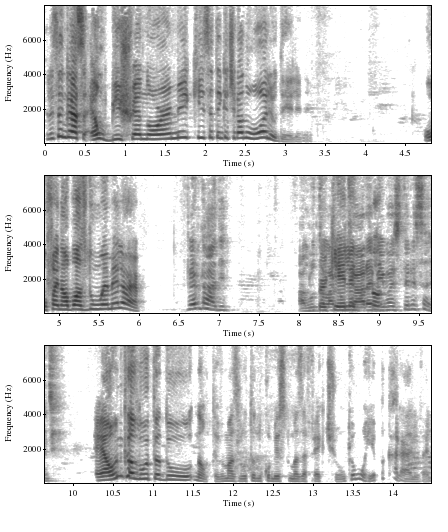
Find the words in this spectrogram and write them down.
Ele sem graça. É um bicho enorme que você tem que tirar no olho dele, né? O Final Boss do 1 é melhor. Verdade. A luta Porque ele é- cara é bem mais interessante. É a única luta do. Não, teve umas lutas no começo do Mass Effect 1 que eu morria pra caralho, velho.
